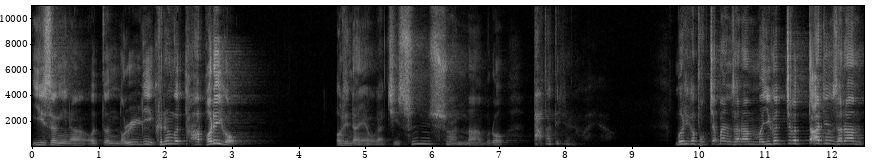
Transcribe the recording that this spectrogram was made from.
이성이나 어떤 논리 그런 거 다 버리고 어린아이와 같이 순수한 마음으로 받아들이는 거예요. 머리가 복잡한 사람, 뭐 이것저것 따진 사람,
